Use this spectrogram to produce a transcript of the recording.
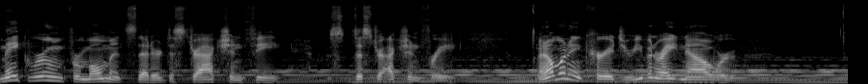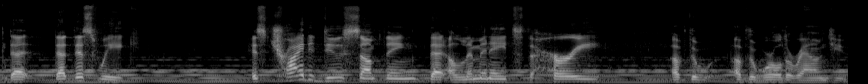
Make room for moments that are distraction free. Distraction free. And I want to encourage you, even right now, we're, that, that this week is try to do something that eliminates the hurry of the, of the world around you.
